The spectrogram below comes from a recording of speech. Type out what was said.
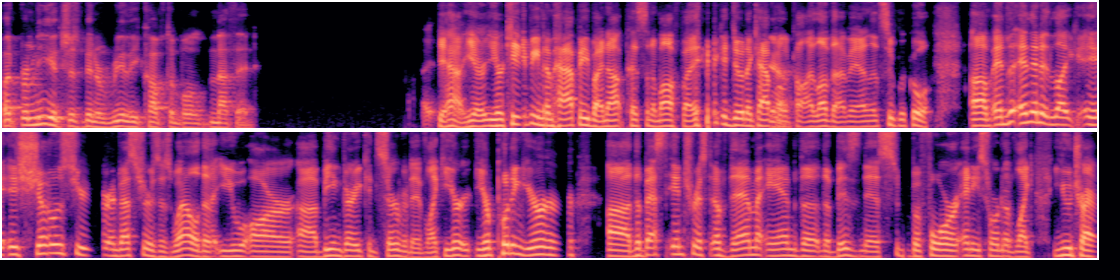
but for me, it's just been a really comfortable method. Yeah, you're you're keeping them happy by not pissing them off by doing a capital yeah. call. I love that, man. That's super cool. Um, and and then it like it, it shows your investors as well that you are uh, being very conservative. Like you're you're putting your uh, the best interest of them and the the business before any sort of like you trying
